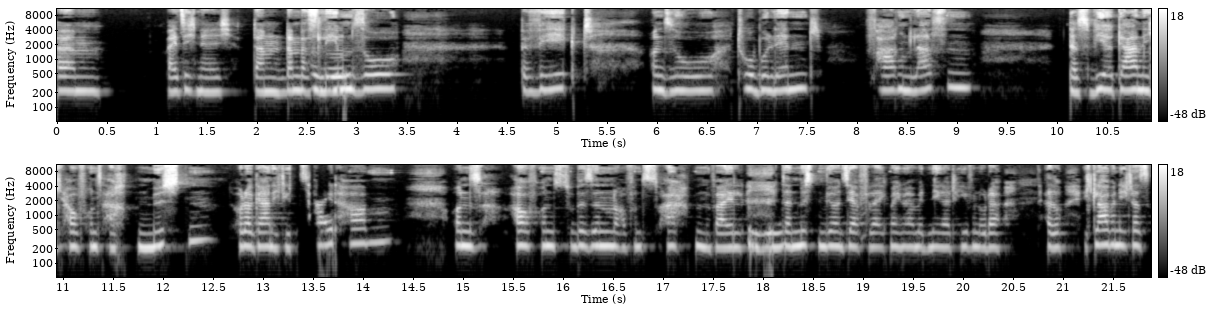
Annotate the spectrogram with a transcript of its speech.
ähm, weiß ich nicht, dann, dann das Mhm. Leben so bewegt und so turbulent fahren lassen, dass wir gar nicht auf uns achten müssten oder gar nicht die Zeit haben, uns auf uns zu besinnen, auf uns zu achten, weil Mhm. dann müssten wir uns ja vielleicht manchmal mit negativen oder also ich glaube nicht, dass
